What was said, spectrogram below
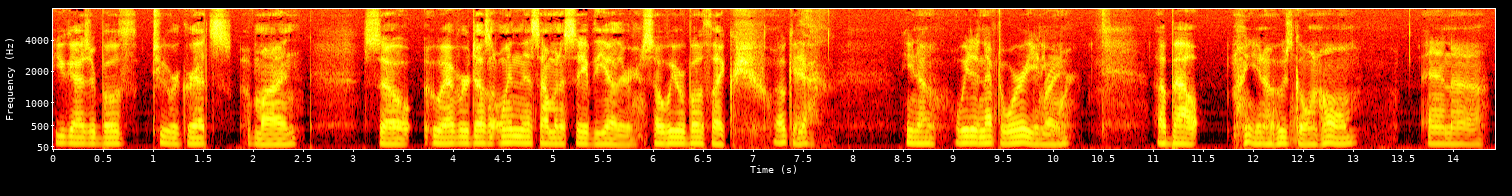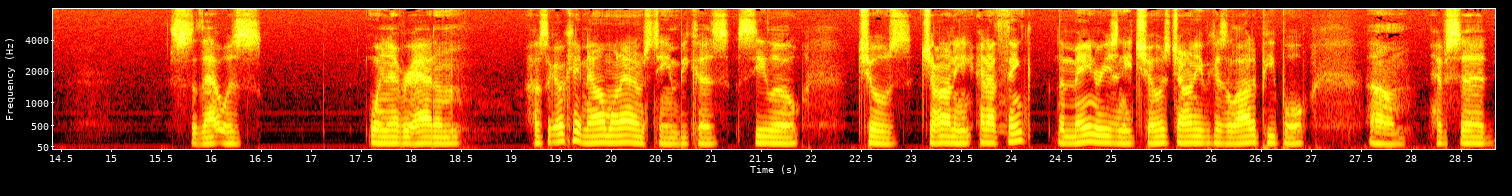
you guys are both two regrets of mine. So whoever doesn't win this, I'm going to save the other. So we were both like, okay. Yeah. You know, we didn't have to worry Right. anymore about, you know, who's going home. And, uh, so that was whenever Adam, I was like, okay, now I'm on Adam's team because CeeLo chose Johnny, and I think the main reason he chose Johnny because a lot of people um, have said,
